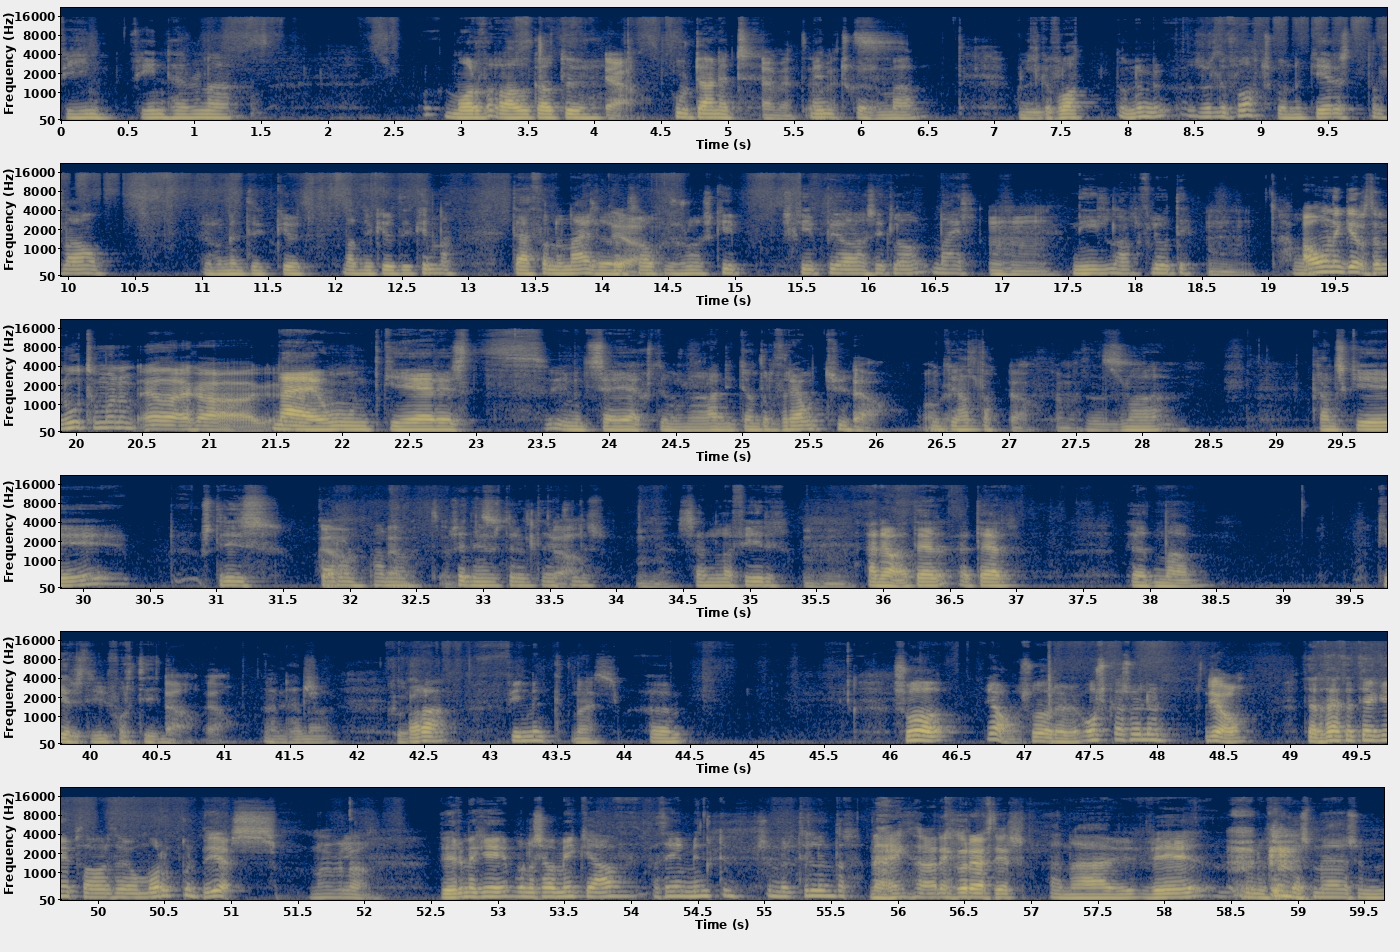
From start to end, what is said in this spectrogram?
fín, fín hefna morð ráðgátu Já, who done it. Einmitt, mynd einmitt. sko hún er líka flott hún er svolítið flott sko hún gerist alltaf á ef hún myndi gefið, nafni gefið til kynna Death on the Nile, Já. eru okkur svona skip, skipi að sigla á Nile. Mhm, Nílar fljóti. Mm. Á hún að gerast það nútumunum eða eitthvað Nei, hún gerist ég myndi segja eitthvað svona 1930 Já, myndi ok. ég halda. Já, það er svona kannski stríðs Garon, Já, hann einmitt. setni hefusturöldi Já. eitthvað Mhm, sennilega fyrir. Mhm. en já, þetta er, þetta er hérna gerist í fortíðin Já, já, en hérna, bara fín mynd. Nice. Um, svo, já, svo eru Óskarsvölun Já, þegar þetta tekið upp þá eru þau á morgun. Yes, nákvæmlega. Við erum ekki búin að sjá mikið af þeim myndum sem eru tilöndar Nei, það er einhverju eftir. þannig að við munum fylgjast með þessum,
